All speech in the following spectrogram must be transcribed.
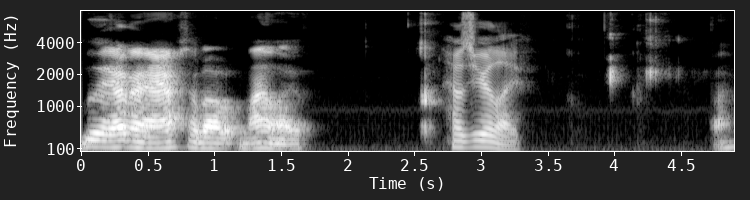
They haven't asked about my life. How's your life? Fine.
